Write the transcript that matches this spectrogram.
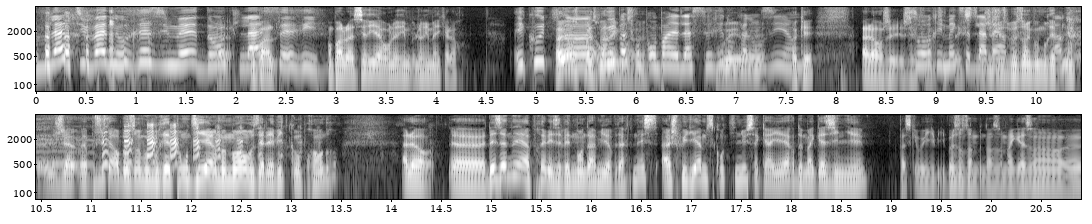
Vlad, tu vas nous résumer donc Euh, on la parle- série. On parle de la série avant le remake alors. Écoute, Ah non, euh, pareil, oui, parce qu'on on parlait de la série, Oui, donc oui, allons-y. hein. Ok. Alors, j'ai Son remake, c'est de la J'ai merde. juste besoin que vous me répondiez. J'ai juste avoir besoin que vous me répondiez à un moment, vous allez vite comprendre. Alors, euh, des années après les événements d'Army of Darkness, Ash Williams continue sa carrière de magasinier parce que oui, il bosse dans un, dans un magasin euh,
